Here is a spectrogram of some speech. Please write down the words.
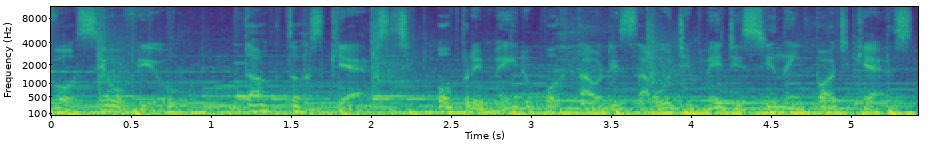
Você ouviu Doctors Cast, o primeiro portal de saúde e medicina em podcast.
